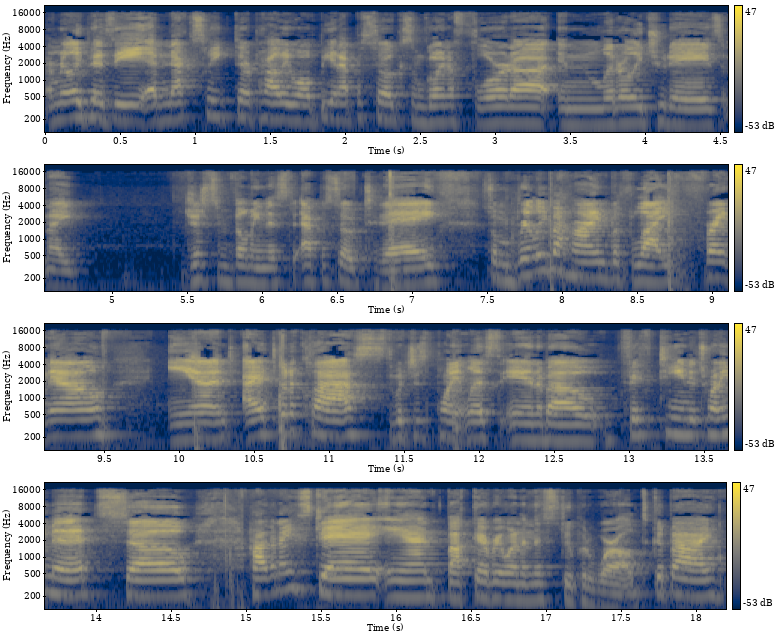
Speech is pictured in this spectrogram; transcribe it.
I'm really busy. And next week, there probably won't be an episode because I'm going to Florida in literally two days, and I just am filming this episode today. So I'm really behind with life right now. And I have to go to class, which is pointless, in about 15 to 20 minutes. So have a nice day and fuck everyone in this stupid world. Goodbye.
